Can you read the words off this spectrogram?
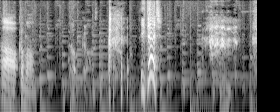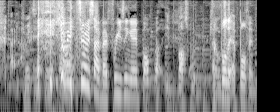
Oh, come on. Oh god. He's dead. Committed he suicide. committed suicide by freezing a bomb, Well, his boss would a bullet above him.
